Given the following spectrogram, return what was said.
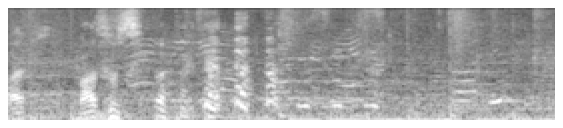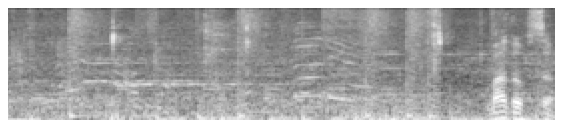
맛, 맛없어. 맛없어.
